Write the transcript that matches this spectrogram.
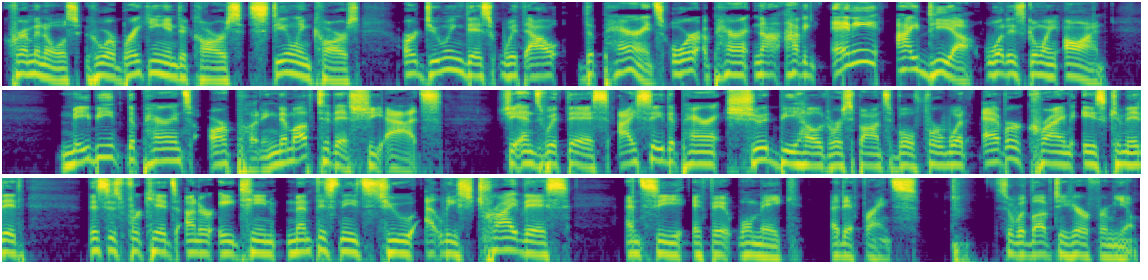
criminals who are breaking into cars, stealing cars, are doing this without the parents or a parent not having any idea what is going on. Maybe the parents are putting them up to this, she adds. She ends with this I say the parent should be held responsible for whatever crime is committed. This is for kids under 18. Memphis needs to at least try this and see if it will make a difference. So, would love to hear from you.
